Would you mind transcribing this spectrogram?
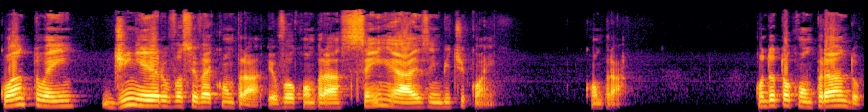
Quanto em dinheiro você vai comprar? Eu vou comprar 100 reais em Bitcoin. Comprar. Quando eu estou comprando,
